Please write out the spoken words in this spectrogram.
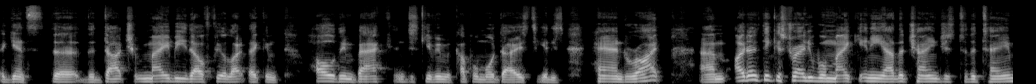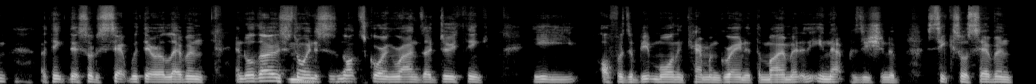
against the, the Dutch. Maybe they'll feel like they can hold him back and just give him a couple more days to get his hand right. Um, I don't think Australia will make any other changes to the team. I think they're sort of set with their 11. And although mm-hmm. Stoinis is not scoring runs, I do think he offers a bit more than Cameron Green at the moment in that position of six or seven.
